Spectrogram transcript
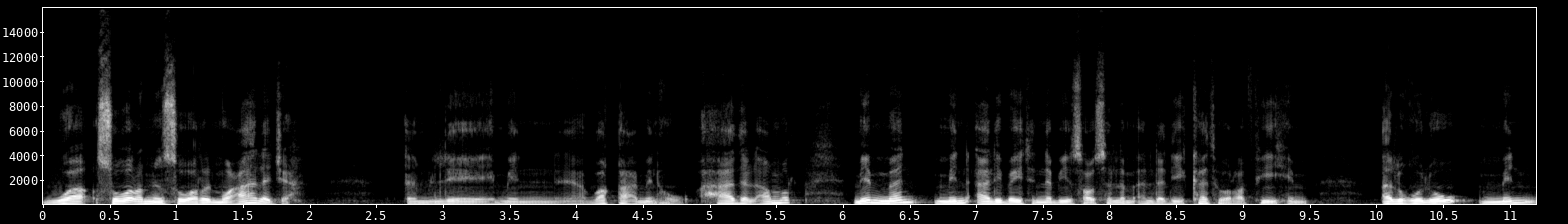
وصورة من صور المعالجة من وقع منه هذا الأمر ممن من آل بيت النبي صلى الله عليه وسلم الذي كثر فيهم الغلو من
